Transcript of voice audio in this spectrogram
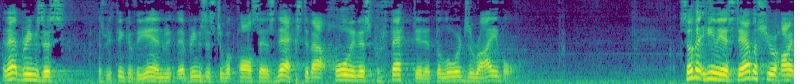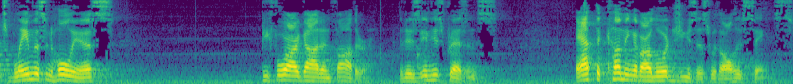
And that brings us, as we think of the end, that brings us to what Paul says next about holiness perfected at the Lord's arrival so that he may establish your hearts blameless in holiness before our God and Father, that is, in his presence, at the coming of our Lord Jesus with all his saints.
